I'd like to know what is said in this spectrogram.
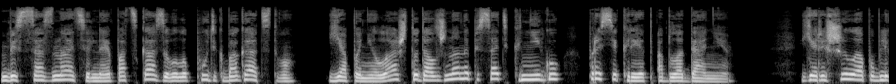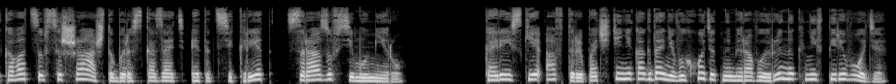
Бессознательное подсказывало путь к богатству. Я поняла, что должна написать книгу про секрет обладания я решила опубликоваться в США, чтобы рассказать этот секрет сразу всему миру. Корейские авторы почти никогда не выходят на мировой рынок ни в переводе,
